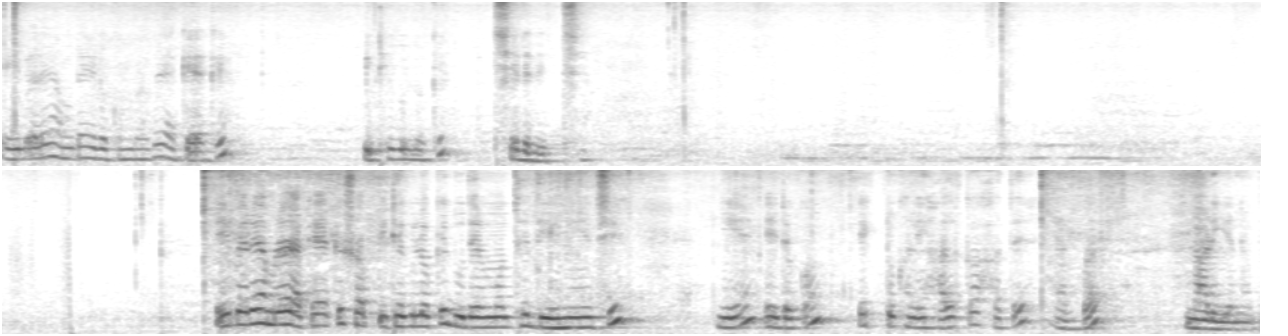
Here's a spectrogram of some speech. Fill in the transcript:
এইবারে আমরা এরকমভাবে একে একে পিঠেগুলোকে ছেড়ে দিচ্ছি। এইবারে আমরা একে একে সব পিঠেগুলোকে দুধের মধ্যে দিয়ে নিয়েছি। নিয়ে এরকম একটুখানি হালকা হাতে একবার নাড়িয়ে নেব।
